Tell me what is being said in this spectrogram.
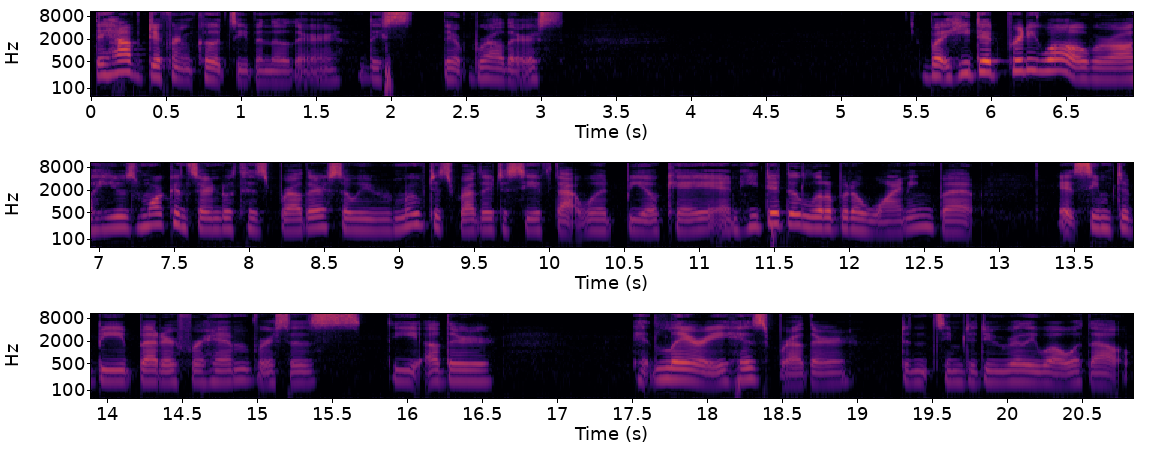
They have different coats, even though they're they they're brothers. But he did pretty well overall. He was more concerned with his brother, so we removed his brother to see if that would be okay. And he did a little bit of whining, but it seemed to be better for him versus the other Larry, his brother, didn't seem to do really well without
